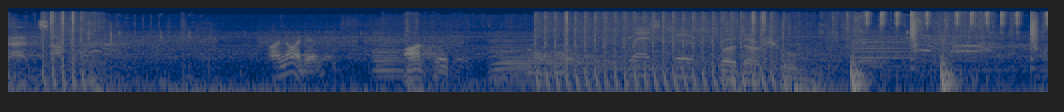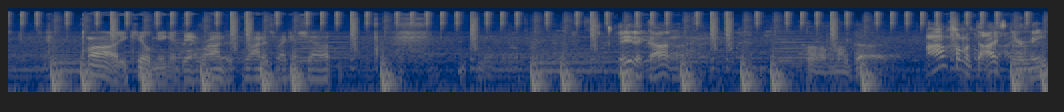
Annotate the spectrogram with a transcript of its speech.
that's awkward. Oh, no, I didn't. On flight. Oh, they killed me again. Damn, Ron is, Ron is wrecking shop. I need a gun. Oh my god. I hope someone dies near me.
